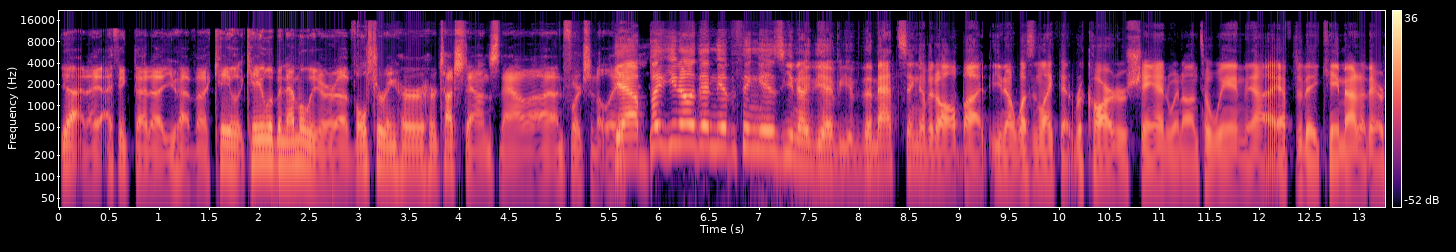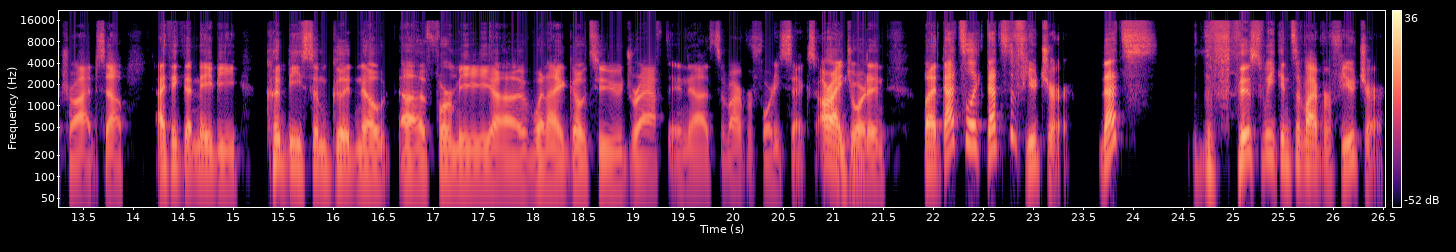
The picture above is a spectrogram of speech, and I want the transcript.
Yeah, and I, I think that uh, you have uh, Caleb, Caleb and Emily are uh, vulturing her her touchdowns now. Uh, unfortunately. Yeah, but you know, then the other thing is, you know, the the Matt of it all, but you know, it wasn't like that. Ricard or Shan went on to win uh, after they came out of their tribe. So I think that maybe could be some good note uh, for me uh, when I go to draft in uh, Survivor 46. All right, mm-hmm. Jordan, but that's like that's the future. That's the, this week in Survivor future.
